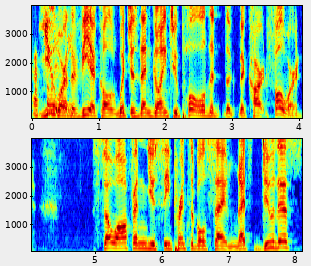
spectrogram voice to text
Absolutely. You are the vehicle, which is then going to pull the, the, the cart forward. So often you see principals say, let's do this.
